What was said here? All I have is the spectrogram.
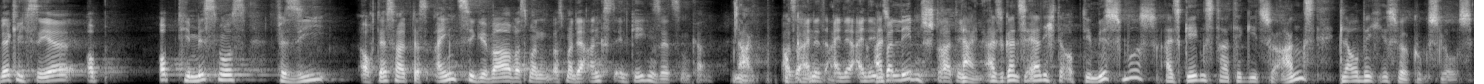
wirklich sehr, ob Optimismus für Sie auch deshalb das Einzige war, was man, was man der Angst entgegensetzen kann. Nein. Also eine, eine, eine also, Überlebensstrategie. Nein, also ganz ehrlich, der Optimismus als Gegenstrategie zur Angst, glaube ich, ist wirkungslos.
